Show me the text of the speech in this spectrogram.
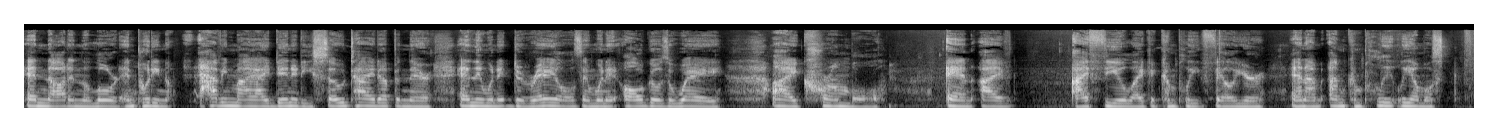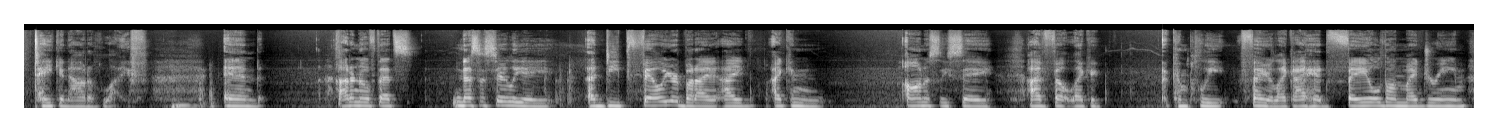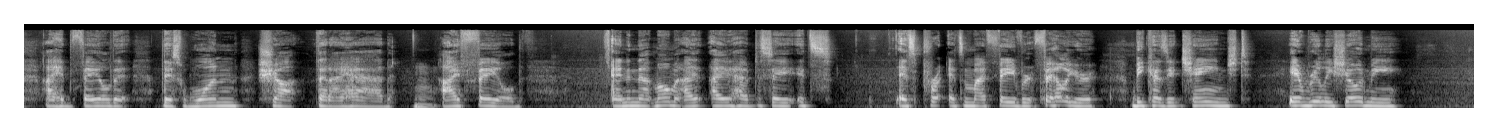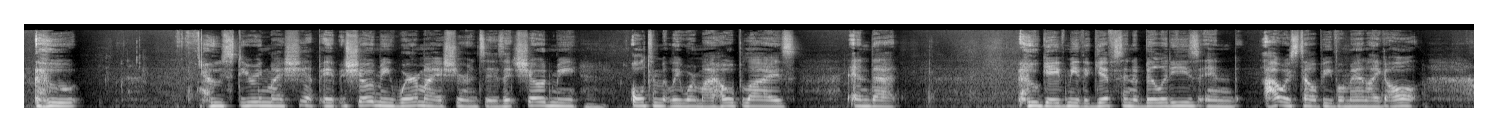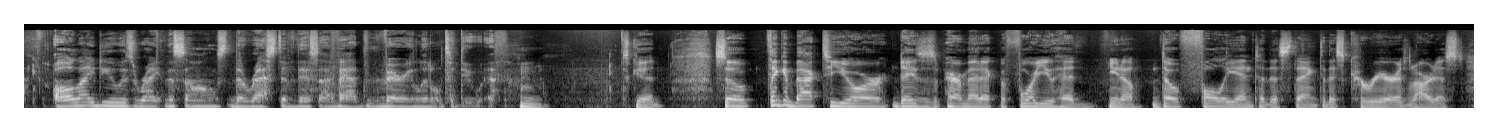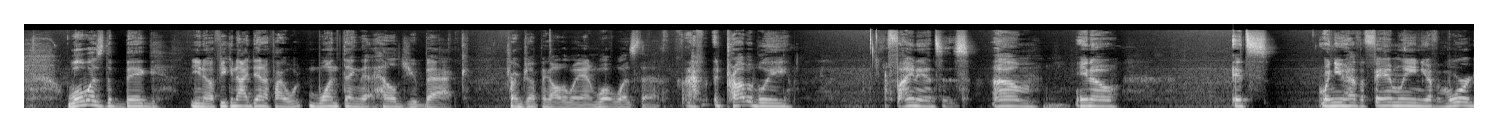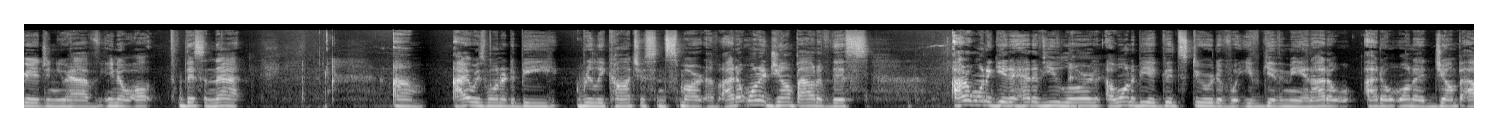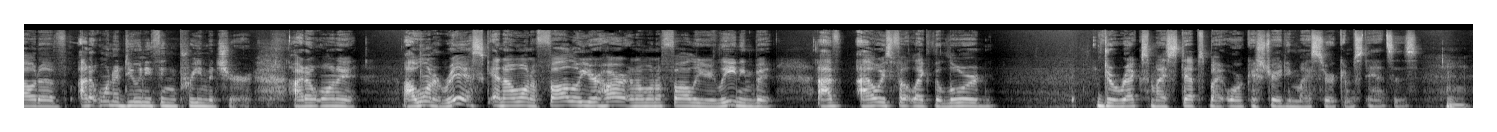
and not in the Lord and putting having my identity so tied up in there and then when it derails and when it all goes away I crumble and I I feel like a complete failure and I'm I'm completely almost taken out of life. Mm. And I don't know if that's necessarily a a deep failure, but I I I can honestly say I've felt like a a complete failure. Like I had failed on my dream. I had failed at this one shot that I had. Mm. I failed. And in that moment I, I have to say it's it's pr- it's my favorite failure because it changed. It really showed me who who's steering my ship. It showed me where my assurance is. It showed me mm. ultimately where my hope lies and that who gave me the gifts and abilities and I always tell people, man, like all all I do is write the songs. The rest of this I've had very little to do with. Hmm. It's good. So thinking back to your days as a paramedic before you had, you know, dove fully into this thing, to this career as an artist, what was the big, you know, if you can identify one thing that held you back from jumping all the way in, what was that? It probably finances. Um. You know, it's when you have a family and you have a mortgage and you have, you know, all this and that. Um, I always wanted to be really conscious and smart of I don't want to jump out of this I don't want to get ahead of you, Lord. I want to be a good steward of what you've given me and I don't I don't want to jump out of I don't want to do anything premature. I don't want to I want to risk and I want to follow your heart and I want to follow your leading, but I've I always felt like the Lord directs my steps by orchestrating my circumstances. Hmm.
